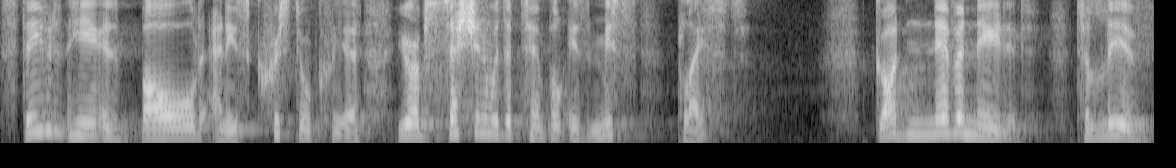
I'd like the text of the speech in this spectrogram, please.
Stephen here is bold and is crystal clear. Your obsession with the temple is misplaced. God never needed to live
